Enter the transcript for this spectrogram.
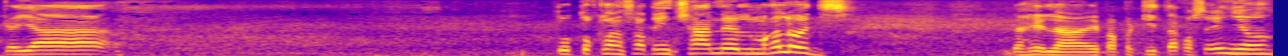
Kaya tutok lang sa ating channel mga lods. Dahil uh, ipapakita ko sa inyo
